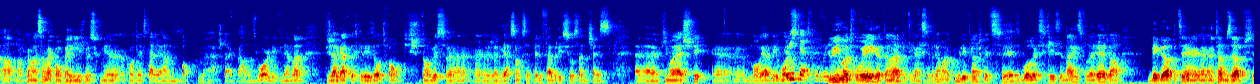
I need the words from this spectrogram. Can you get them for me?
en, commençant ma compagnie, je me suis mis un, compte Instagram. Bon, hashtag balanceboard, évidemment. Puis je regarde ce que les autres font. Puis je suis tombé sur un, jeune garçon qui s'appelle Fabricio Sanchez. Euh, qui m'a acheté, Montréal Beatboard. Lui, trouvé. Lui, il m'a trouvé, exactement. Puis c'est vraiment cool les planches que tu fais, du bois recyclé, c'est nice. Il faudrait, genre, big up, tu sais, un, thumbs up. Je,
